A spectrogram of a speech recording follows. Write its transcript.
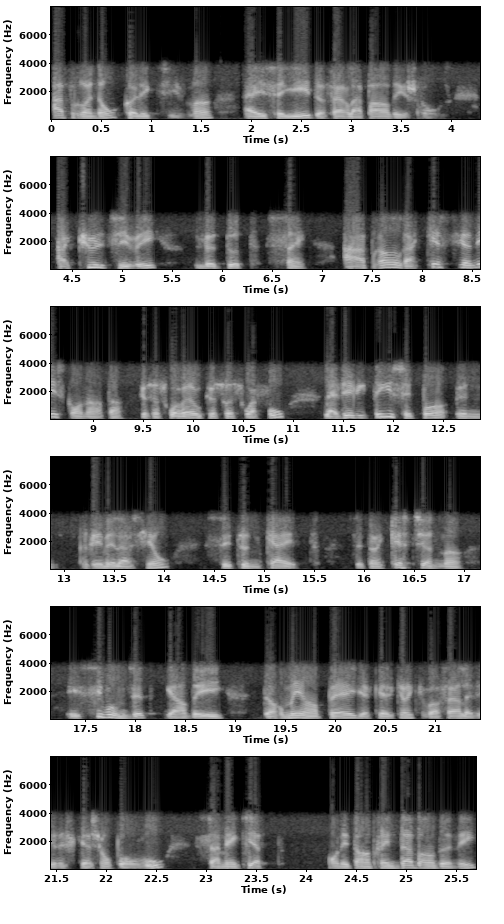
Apprenons collectivement à essayer de faire la part des choses, à cultiver le doute sain, à apprendre à questionner ce qu'on entend, que ce soit vrai ou que ce soit faux. La vérité, c'est pas une révélation, c'est une quête, c'est un questionnement. Et si vous me dites, regardez, dormez en paix, il y a quelqu'un qui va faire la vérification pour vous, ça m'inquiète. On est en train d'abandonner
